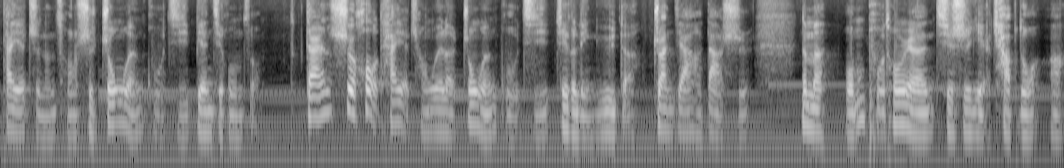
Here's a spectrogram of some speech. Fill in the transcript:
他也只能从事中文古籍编辑工作。当然，事后他也成为了中文古籍这个领域的专家和大师。那么，我们普通人其实也差不多啊。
